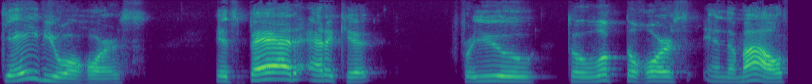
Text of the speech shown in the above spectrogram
gave you a horse, it's bad etiquette for you to look the horse in the mouth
